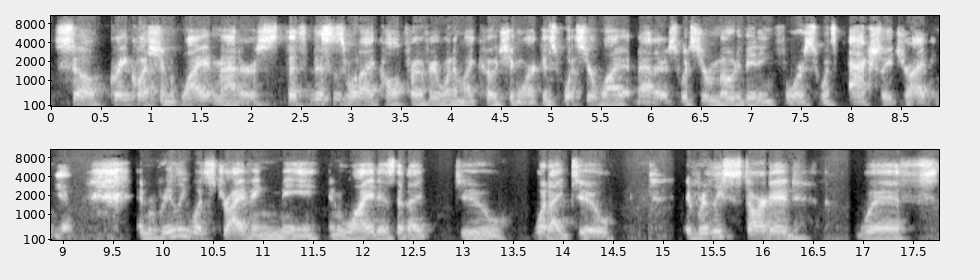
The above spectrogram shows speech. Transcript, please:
so great question. Why it matters. That's this is what I call it for everyone in my coaching work is what's your why it matters? What's your motivating force? What's actually driving you? And really what's driving me and why it is that I do what I do, it really started with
